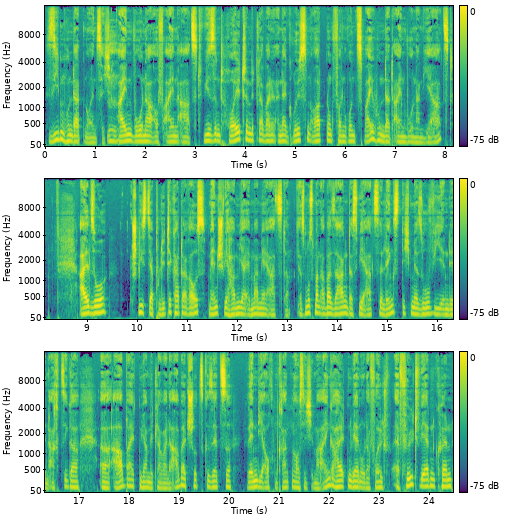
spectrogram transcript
790 mhm. Einwohner auf einen Arzt. Wir sind heute mittlerweile in einer Größenordnung von rund 200 Einwohnern je Arzt. Also schließt der Politiker daraus, Mensch, wir haben ja immer mehr Ärzte. Das muss man aber sagen, dass wir Ärzte längst nicht mehr so wie in den 80er äh, arbeiten. Wir haben mittlerweile Arbeitsschutzgesetze. Wenn die auch im Krankenhaus nicht immer eingehalten werden oder voll erfüllt werden können,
